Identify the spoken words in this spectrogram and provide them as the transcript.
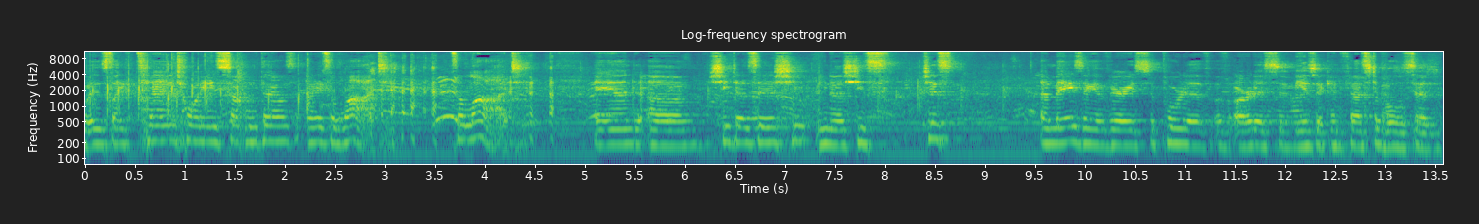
it's like 10, 20 something thousand. It's a lot. It's a lot. And um, she does this. She, you know, she's just amazing and very supportive of artists and music and festivals and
